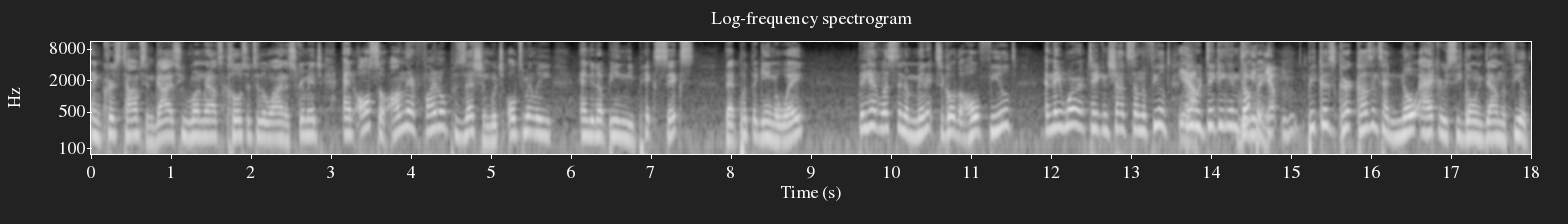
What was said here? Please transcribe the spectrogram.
and Chris Thompson, guys who run routes closer to the line of scrimmage, and also on their final possession, which ultimately ended up being the pick six that put the game away. They had less than a minute to go the whole field, and they weren't taking shots down the field. They were digging and Digging- dumping yep, mhm. because Kirk Cousins had no accuracy going down the field.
